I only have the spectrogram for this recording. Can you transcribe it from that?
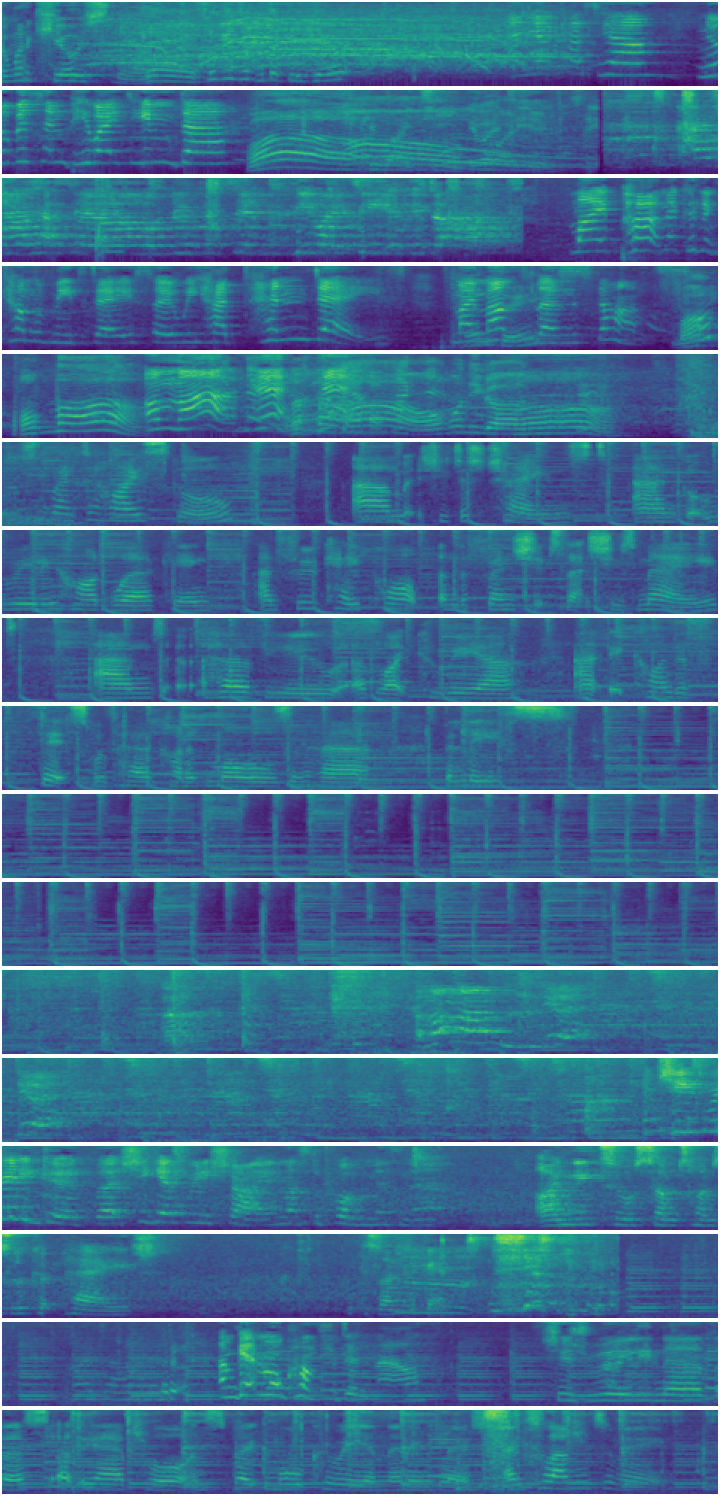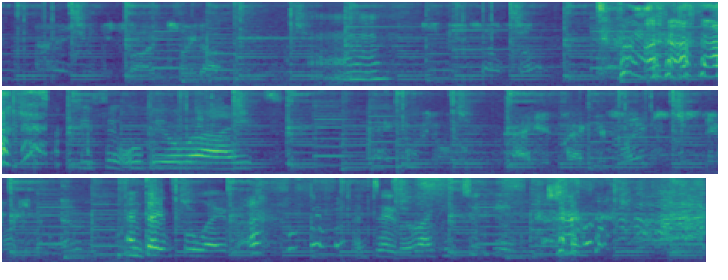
정말 귀여우시네요. 네, 소개 좀 부탁드릴게요. 안녕하세요. 노비슨 PYT입니다. 와. PYT. PYT. 안녕하세요. 노비슨 PYT입니다. My partner couldn't come with me today, so we had 10 days for my 10 mum days? to learn this dance. 마? 엄마. 엄마, 네, 네. 아, 어머니가 어. She went to high school. Um, she just changed and got really hardworking. And through K-pop and the friendships that she's made, and her view of like Korea, uh, it kind of fits with her kind of morals and her beliefs. She's really good, but she gets really shy, and that's the problem, isn't it? I need to sometimes look at Paige because I forget. Hmm. I'm getting more confident now. She was really nervous at the airport and spoke more Korean than English and clung to me. Do you think we'll be alright? And don't fall over. And don't look like a chicken.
